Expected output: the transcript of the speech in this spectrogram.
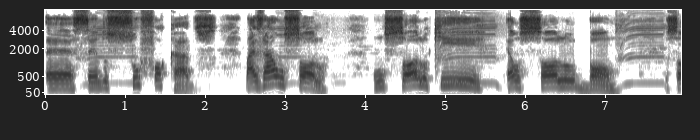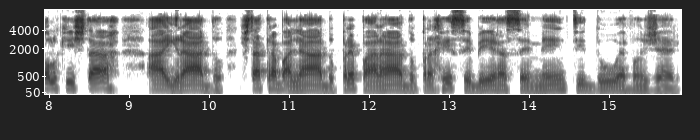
é, sendo sufocados. Mas há um solo, um solo que é o solo bom, o solo que está airado, que está trabalhado, preparado para receber a semente do Evangelho.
